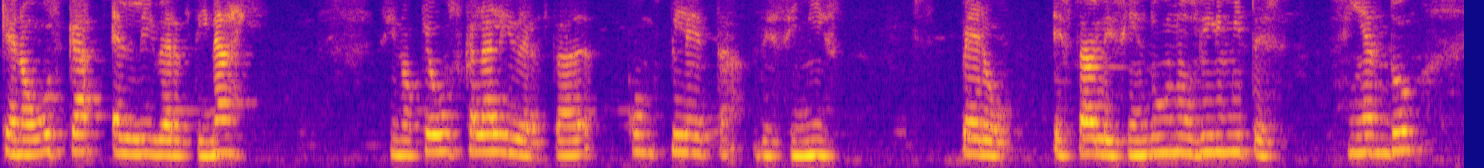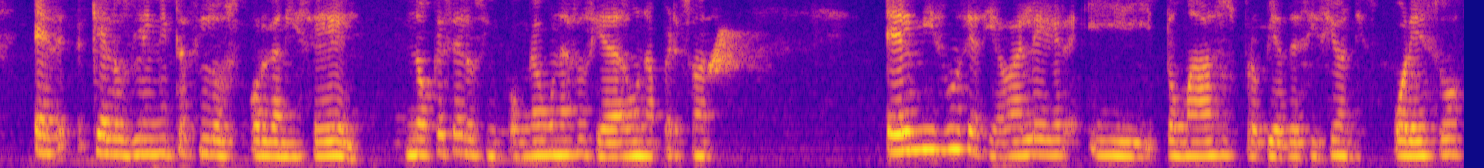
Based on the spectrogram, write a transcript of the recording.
que no busca el libertinaje, sino que busca la libertad completa de sí mismo, pero estableciendo unos límites, siendo que los límites los organice él, no que se los imponga una sociedad o una persona. Él mismo se hacía valer y tomaba sus propias decisiones. Por eso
